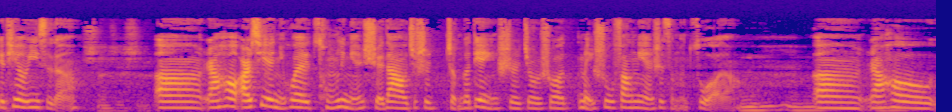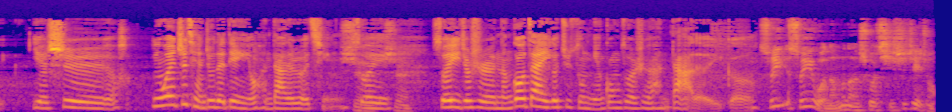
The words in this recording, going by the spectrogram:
也挺有意思的。是是是，嗯，然后而且你会从里面学到，就是整个电影是，就是说美术方面是怎么做的。嗯哼嗯嗯，然后也是因为之前就对电影有很大的热情，所以，所以就是能够在一个剧组里面工作是很大的一个。所以所以我能不能说，其实这种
